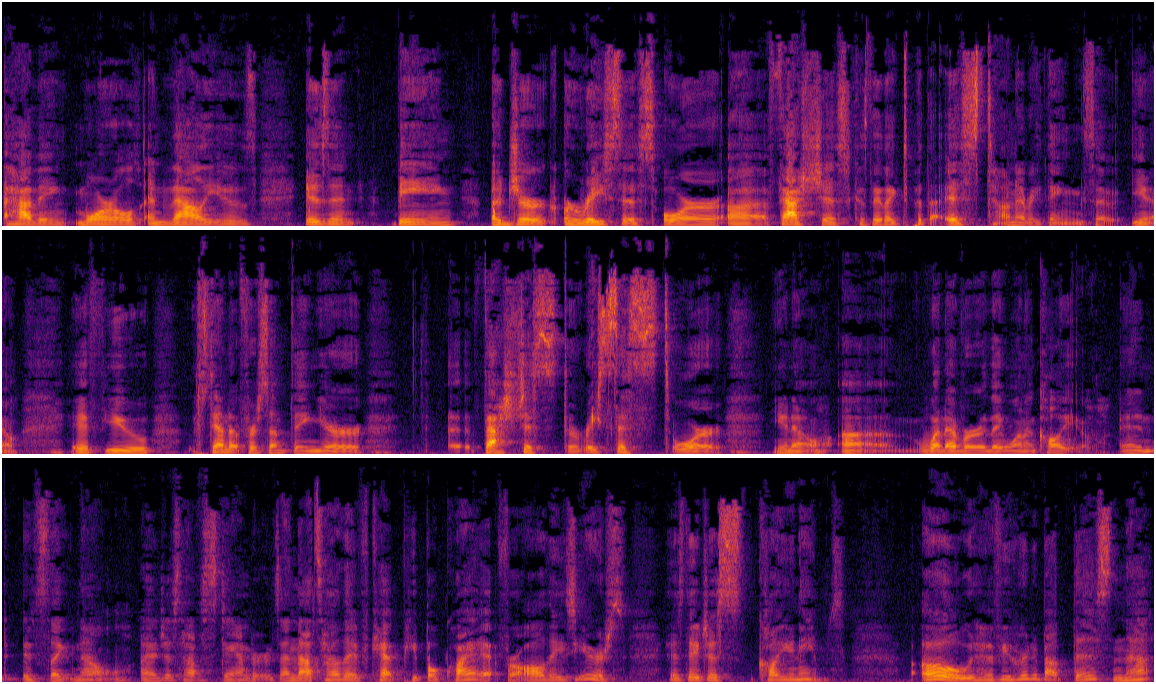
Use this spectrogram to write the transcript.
having morals and values isn't being a jerk or racist or uh, fascist because they like to put the ist on everything. So, you know, if you stand up for something, you're fascist or racist or you know um, whatever they want to call you. And it's like no i just have standards. And that's how they've kept people quiet for all these years is they just call you names. Oh have you heard about this and that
